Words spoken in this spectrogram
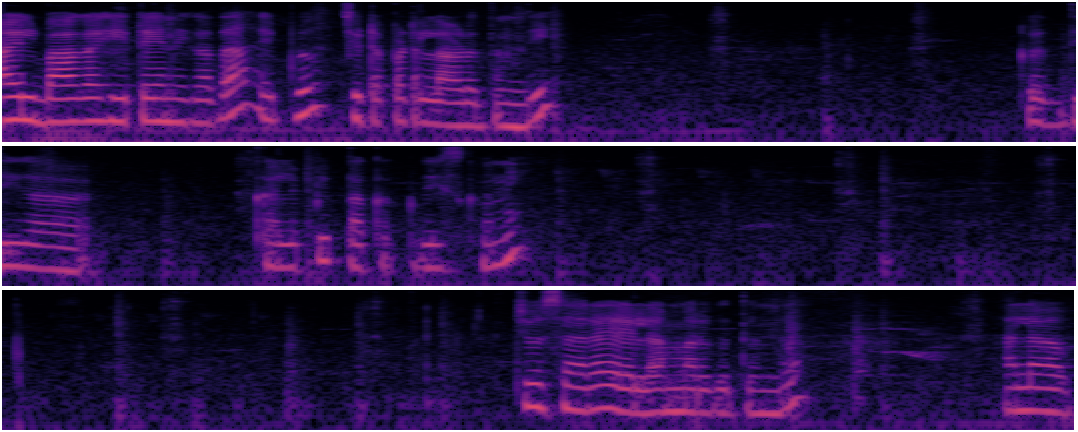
ఆయిల్ బాగా హీట్ అయింది కదా ఇప్పుడు చిటపటలాడుతుంది. కొద్దిగా కలిపి పక్కకు తీసుకొని చూసారా ఎలా మరుగుతుందో? అలా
